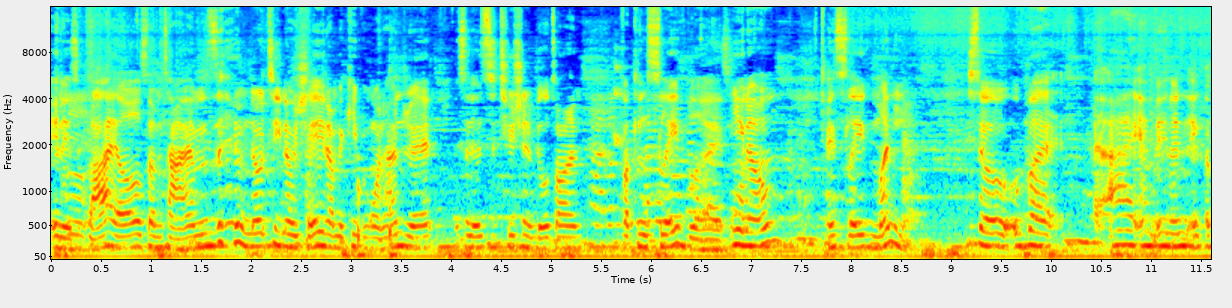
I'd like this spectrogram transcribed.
and it's vile sometimes. no tea, no shade. I'm gonna keep it 100. It's an institution built on fucking slave blood, you know, and slave money. So, but I am in a, a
